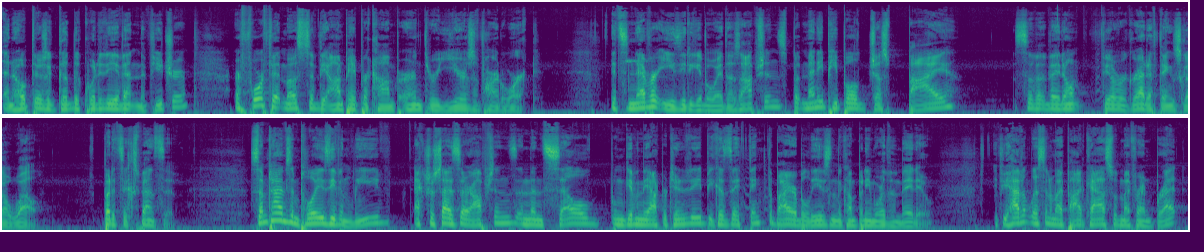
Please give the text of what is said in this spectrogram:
and hope there's a good liquidity event in the future, or forfeit most of the on paper comp earned through years of hard work. It's never easy to give away those options, but many people just buy so that they don't feel regret if things go well. But it's expensive. Sometimes employees even leave exercise their options and then sell when given the opportunity because they think the buyer believes in the company more than they do. If you haven't listened to my podcast with my friend Brett,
